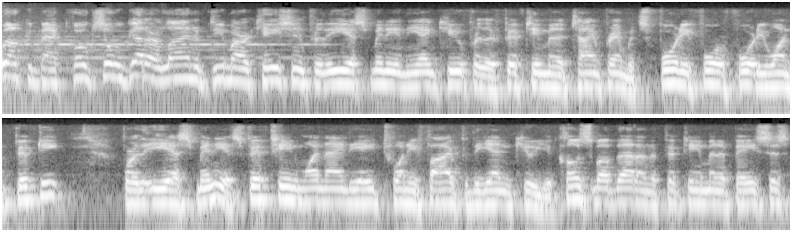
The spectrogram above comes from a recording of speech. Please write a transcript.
Welcome back, folks. So we've got our line of demarcation for the ES Mini and the NQ for their 15-minute time frame. It's 44, 41, 50 for the ES Mini. It's 15, 198, 25 for the NQ. You close above that on a 15-minute basis,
